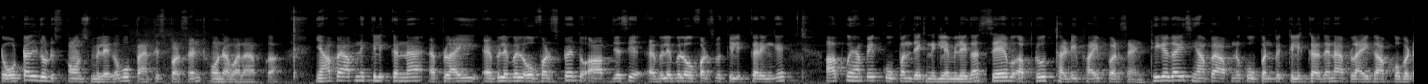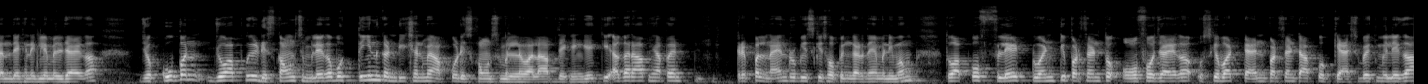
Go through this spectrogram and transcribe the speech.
टोटल जो डिस्काउंट मिलेगा वो पैंतीस परसेंट होने वाला है आपका। यहाँ पे आपने क्लिक करना है अप्लाई अवेलेबल ऑफर्स पे तो आप जैसे अवेलेबल ऑफर्स पे क्लिक करेंगे, आपको यहाँ पे एक कूपन देखने के लिए मिलेगा save up to thirty five percent ठीक है गाइस यहाँ पे आपने कूपन पे क्लिक कर देना अप्लाई का आपको बटन देखने के लिए मिल जाएगा। जो कूपन जो आपको ये डिस्काउंट्स मिलेगा, वो तीन कंडीशन में आपको डिस्काउंट्स मिलने वाला आप देखेंगे कि अगर आप यहाँ पे ट्रिपल नाइन रुपीज़ की शॉपिंग करते हैं मिनिमम तो आपको फ्लेट ट्वेंटी परसेंट तो ऑफ़ हो जाएगा, उसके बाद टेन परसेंट आपको कैशबैक मिलेगा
